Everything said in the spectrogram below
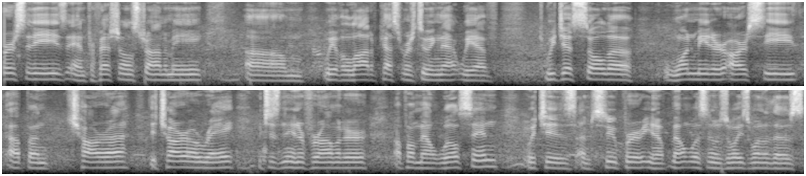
universities and professional astronomy. Um, we have a lot of customers doing that. We have we just sold a one meter RC up on Chara, the Chara Array, which is an interferometer up on Mount Wilson, which is I'm super. You know, Mount Wilson was always one of those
